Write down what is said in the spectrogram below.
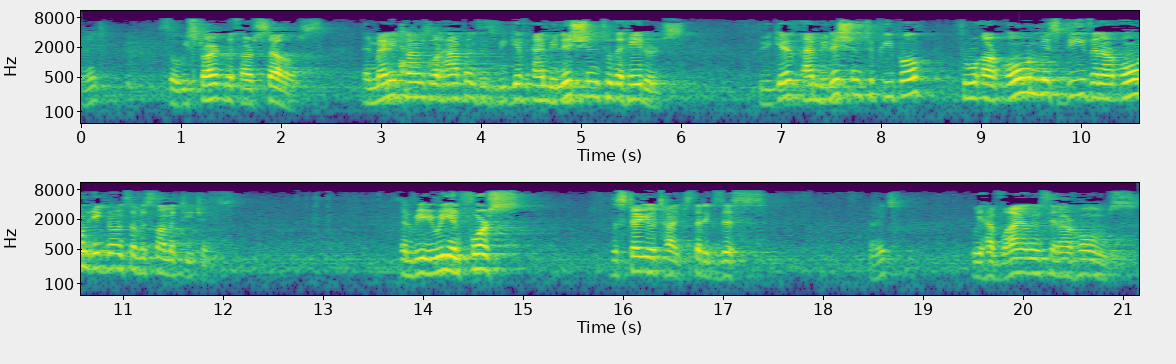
Right? So we start with ourselves. And many times what happens is we give ammunition to the haters. We give ammunition to people through our own misdeeds and our own ignorance of Islamic teachings. And we reinforce the stereotypes that exist. Right? We have violence in our homes.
